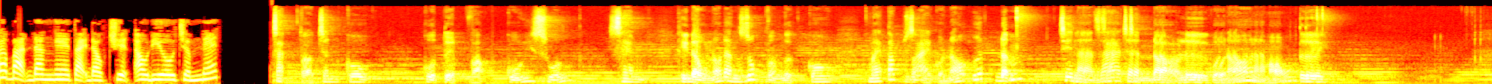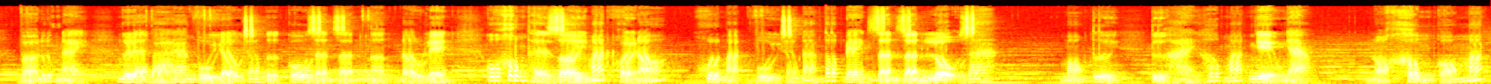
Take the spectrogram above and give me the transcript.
Các bạn đang nghe tại đọc chuyện audio.net Chặt vào chân cô Cô tuyệt vọng cúi xuống, Xem thì đầu nó đang rúc vào ngực cô, Mái tóc dài của nó ướt đẫm, Trên làn da trần đỏ lừ của nó là máu tươi. Vào lúc này, Người đàn bà đang vùi đầu trong ngực cô dần dần ngẩng đầu lên. Cô không thể rời mắt khỏi nó, Khuôn mặt vùi trong đám tóc đen dần dần lộ ra. Máu tươi từ hai hốc mắt nhểu nhào nó không có mắt.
